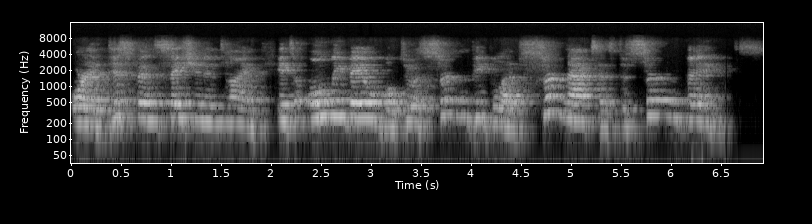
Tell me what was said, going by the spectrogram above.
or a dispensation in time. It's only available to a certain people that have certain access to certain things.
